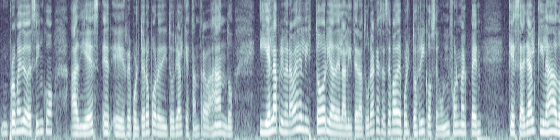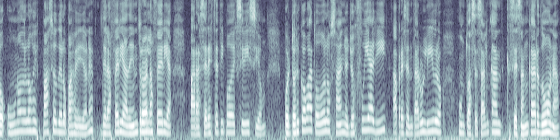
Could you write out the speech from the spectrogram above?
un promedio de 5 a 10 eh, eh, reporteros por editorial que están trabajando. Y es la primera vez en la historia de la literatura que se sepa de Puerto Rico, según informa el PEN, que se haya alquilado uno de los espacios de los pabellones de la feria dentro de la feria para hacer este tipo de exhibición. Puerto Rico va todos los años. Yo fui allí a presentar un libro junto a César, César Cardona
